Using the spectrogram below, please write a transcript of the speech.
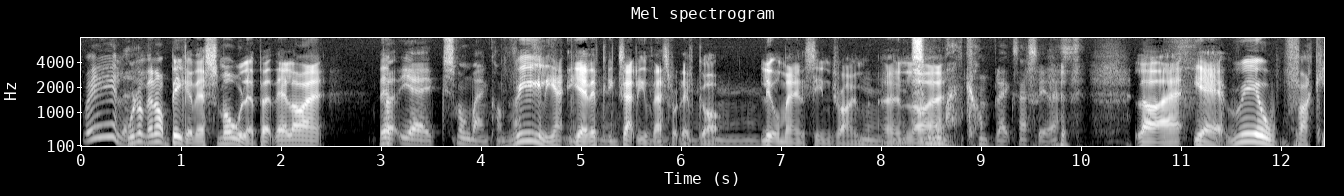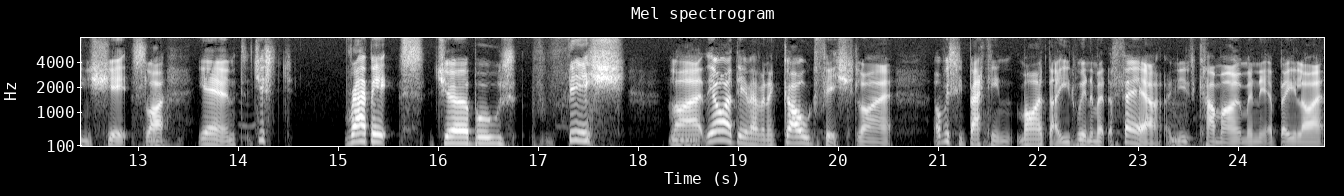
Really? Well, not, they're not bigger; they're smaller, but they're like they're but yeah, small man complex. really, a- yeah, they're, exactly. That's what they've got: little man syndrome, and like Small man complex. That's it. That's, like, yeah, real fucking shits. Like, yeah, and just rabbits, gerbils, fish. Hmm. Like the idea of having a goldfish, like obviously back in my day, you'd win them at the fair, and hmm. you'd come home and it'd be like,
